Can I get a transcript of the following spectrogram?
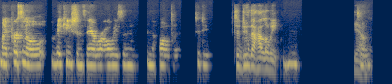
my personal vacations there were always in in the fall to to do to do the Halloween. Mm-hmm. Yeah. So.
